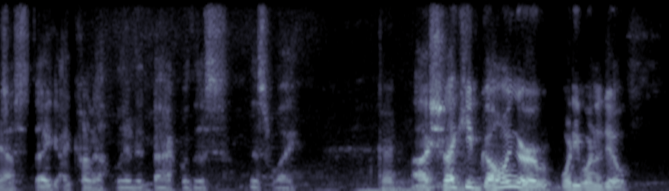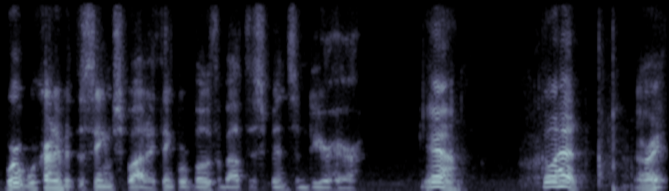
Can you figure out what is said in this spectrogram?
yeah. Just I, I kind of landed back with this this way. Okay. Uh, should I keep going or what do you want to do? We're we're kind of at the same spot. I think we're both about to spin some deer hair. Yeah. Go ahead. All right.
